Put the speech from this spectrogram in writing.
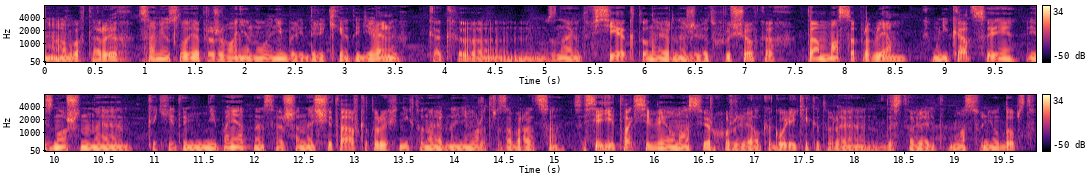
А, во-вторых, сами условия проживания, ну, они были далеки от идеальных. Как э, знают все, кто, наверное, живет в хрущевках, там масса проблем, коммуникации, изношенные какие-то непонятные совершенно счета, в которых никто, наверное, не может разобраться. Соседи так себе, у нас сверху жили алкоголики, которые доставляли там массу неудобств.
